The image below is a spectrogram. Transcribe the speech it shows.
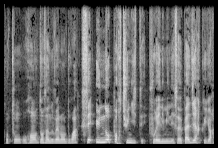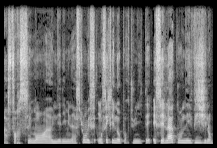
quand on rentre dans un nouvel endroit, c'est une opportunité pour éliminer. Ça ne veut pas dire qu'il y aura forcément une élimination, mais on sait que c'est une opportunité et c'est là qu'on est vigilant.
